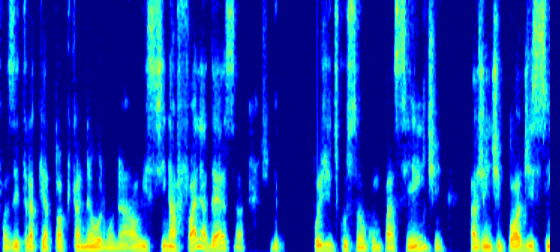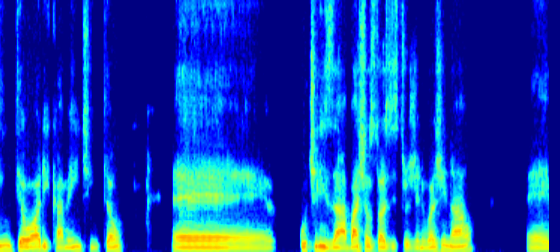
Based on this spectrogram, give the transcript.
fazer terapia tópica não hormonal, e se na falha dessa, depois de discussão com o paciente, a gente pode sim, teoricamente, então, é, utilizar baixas doses de estrogênio vaginal, é,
